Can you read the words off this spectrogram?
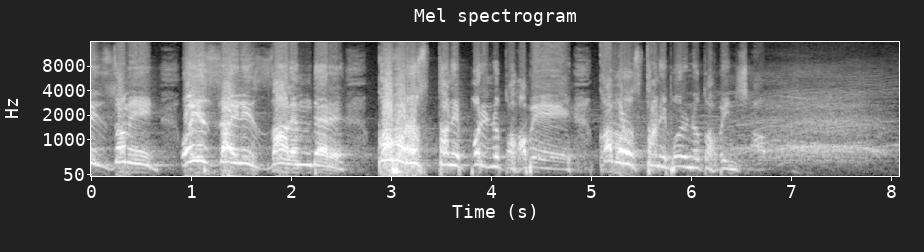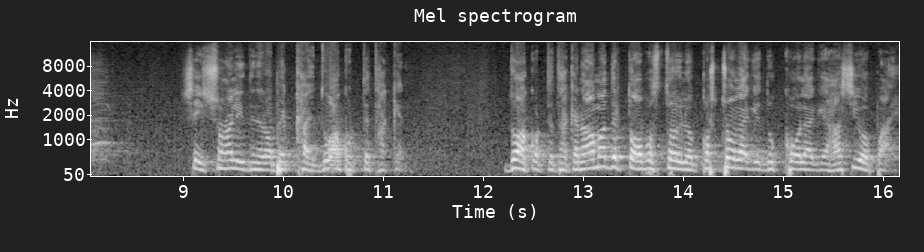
এই জমিন ওই ইসরায়েলি জালেমদের কবরস্থানে পরিণত হবে, কবরস্থানে পরিণত হবে ইনশাল্লাহ সেই সোনালী দিনের অপেক্ষায় দোয়া করতে থাকেন। দোয়া করতে থাকেন। আমাদের তো অবস্থা হইল কষ্ট লাগে দুঃখ লাগে হাসিও পায়।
